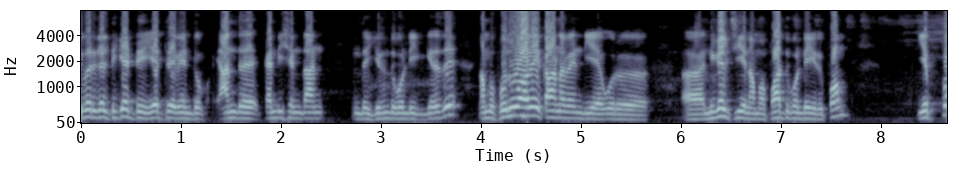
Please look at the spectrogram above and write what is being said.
இவர்கள் டிக்கெட் ஏற்ற வேண்டும். அந்த கண்டிஷன் தான் இந்த இருந்து கொண்டிருக்கிறது. நம்ம பொதுவாகவே காண வேண்டிய ஒரு நிகழ்ச்சியை நம்ம பார்த்து கொண்டே இருப்போம். எப்போ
